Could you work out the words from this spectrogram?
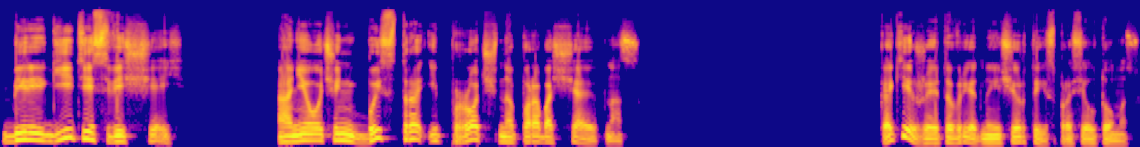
Берегитесь вещей. Они очень быстро и прочно порабощают нас. «Какие же это вредные черты?» — спросил Томас.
